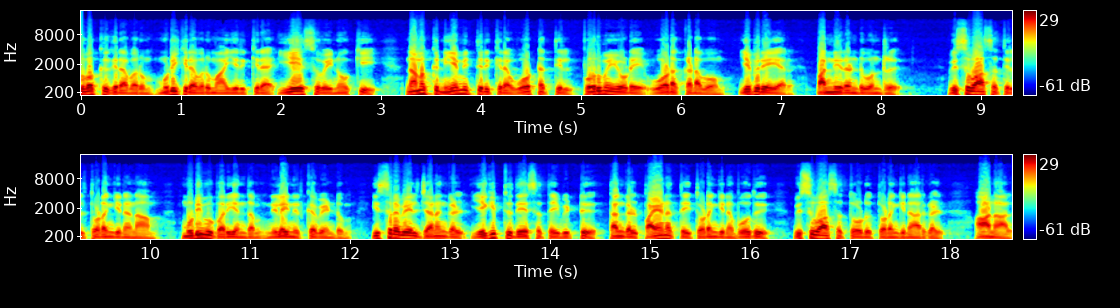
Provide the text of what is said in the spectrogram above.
துவக்குகிறவரும் முடிக்கிறவருமாயிருக்கிற இயேசுவை நோக்கி நமக்கு நியமித்திருக்கிற ஓட்டத்தில் பொறுமையோடே ஓடக்கடவோம். எபிரேயர் பன்னிரண்டு ஒன்று. விசுவாசத்தில் தொடங்கின நாம் முடிவு பரியந்தம் நிலை நிற்க வேண்டும். இஸ்ரவேல் ஜனங்கள் எகிப்து தேசத்தை விட்டு தங்கள் பயணத்தை தொடங்கின போது விசுவாசத்தோடு தொடங்கினார்கள். ஆனால்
